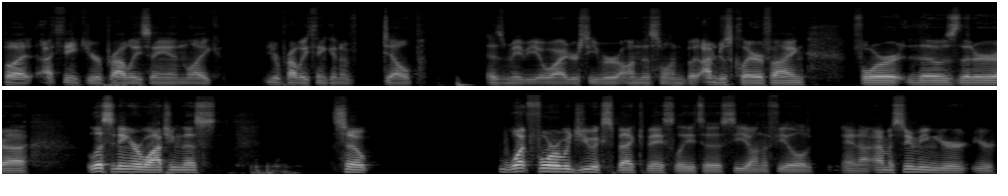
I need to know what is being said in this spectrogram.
But I think you're probably saying like you're probably thinking of Delp as maybe a wide receiver on this one. But I'm just clarifying for those that are uh, listening or watching this. So, what four would you expect basically to see on the field and I, am assuming you're you're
